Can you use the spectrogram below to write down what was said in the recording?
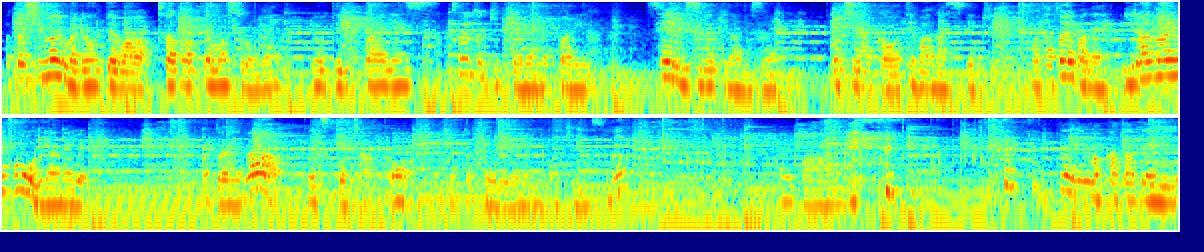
私の今両手は塞がってますよね。両手いっぱいです。そういう時ってね、やっぱり整理すべきなんですね。どちらかを手放すべき。まあ、例えばね、いらない方をやめる。例えば、徹子ちゃんをちょっとテーブルに置きますね。バイバイ。で、今片手に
